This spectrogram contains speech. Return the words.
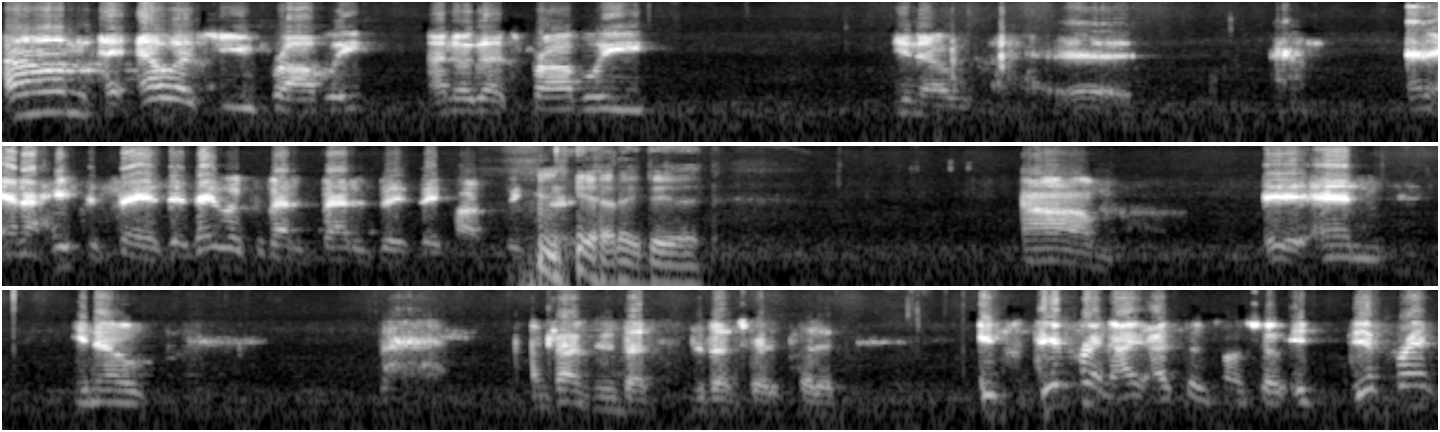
Um, LSU probably. I know that's probably, you know, uh, and, and I hate to say it, they looked about as bad as they, they possibly could. yeah, they did. Um, and you know, trying to do the best the best way to put it. It's different. I, I said this on the show. It's different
